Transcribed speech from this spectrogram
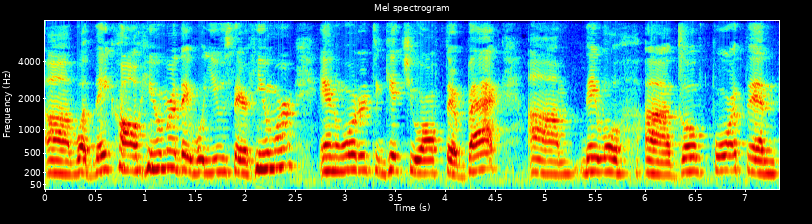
uh, what they call humor. They will use their humor in order to get you off their back. Um, they will uh, go forth and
